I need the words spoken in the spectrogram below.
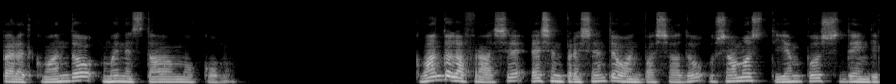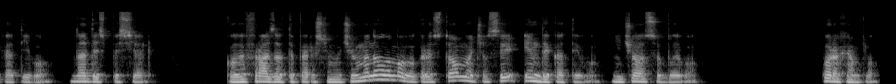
перед cuando ми не ставимо кому. Cuando la frase es en presente o en pasado, usamos tiempos de indicativo, nada especial. Коли фраза в теперішньому чи в минулому, використовуємо часи індикативу, нічого особливого. Por ejemplo,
